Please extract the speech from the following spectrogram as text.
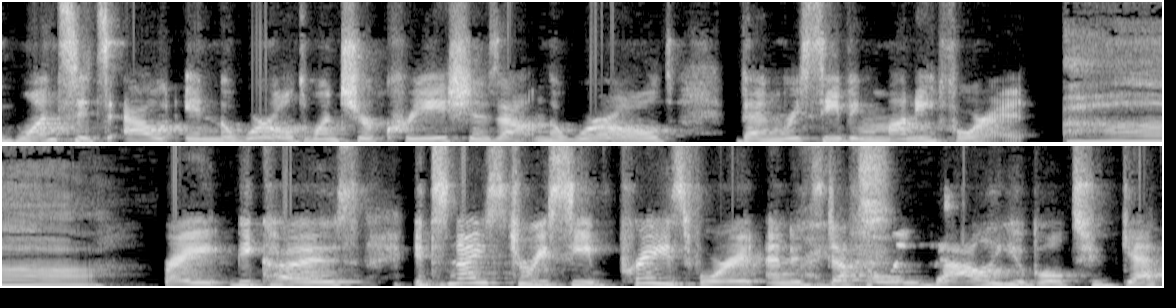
once it's out in the world, once your creation is out in the world, then receiving money for it. Ah right? Because it's nice to receive praise for it and it's right. definitely valuable to get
